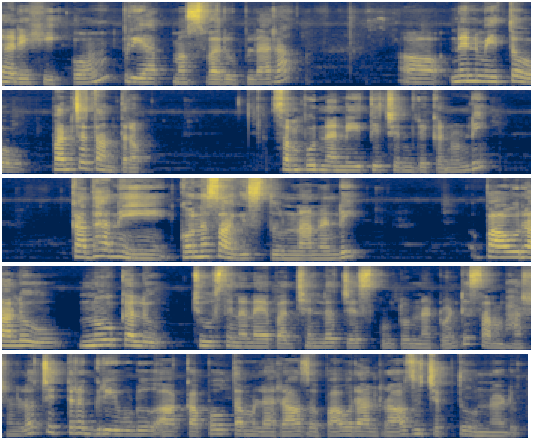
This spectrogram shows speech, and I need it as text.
హరి ఓం ప్రియాత్మ స్వరూపులారా. నేను మీతో పంచతంత్రం సంపూర్ణ నీతి చంద్రిక నుండి కథని కొనసాగిస్తున్నానండి. పావురాలు నూకలు చూసిన నేపథ్యంలో చేసుకుంటున్నటువంటి సంభాషణలో చిత్రగ్రీవుడు ఆ కపోతముల రాజు పావురాల రాజు చెప్తూ ఉన్నాడు.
